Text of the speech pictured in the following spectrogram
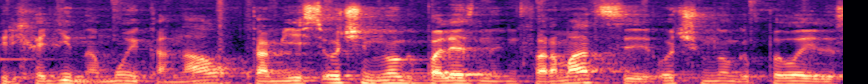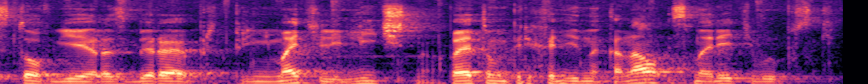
Переходи на мой канал, там есть очень много полезной информации, очень много плейлистов, где я разбираю предпринимателей лично. Поэтому переходи на канал и смотри эти выпуски.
